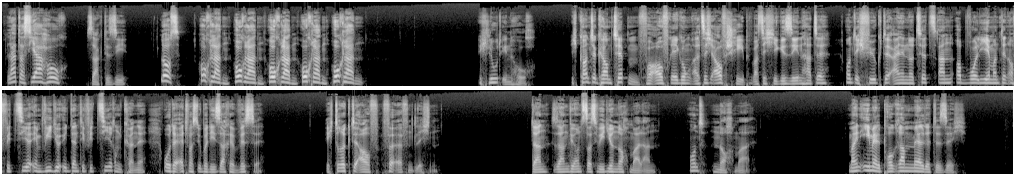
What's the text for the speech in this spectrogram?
Lad das Ja hoch, sagte sie. Los, hochladen, hochladen, hochladen, hochladen, hochladen. Ich lud ihn hoch. Ich konnte kaum tippen vor Aufregung, als ich aufschrieb, was ich hier gesehen hatte, und ich fügte eine Notiz an, ob wohl jemand den Offizier im Video identifizieren könne oder etwas über die Sache wisse. Ich drückte auf Veröffentlichen. Dann sahen wir uns das Video nochmal an. Und nochmal. Mein E-Mail-Programm meldete sich.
